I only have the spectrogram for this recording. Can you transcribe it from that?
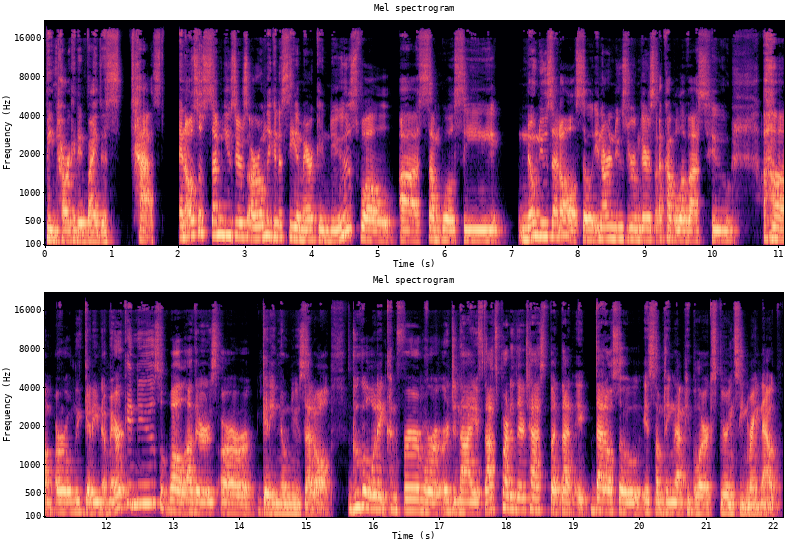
being targeted by this test. And also, some users are only going to see American news, while uh, some will see no news at all. So, in our newsroom, there's a couple of us who um, are only getting American news, while others are getting no news at all. Google wouldn't confirm or, or deny if that's part of their test, but that that also is something that people are experiencing right now.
